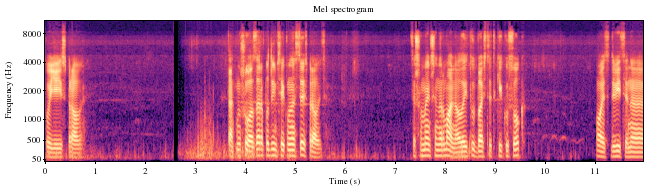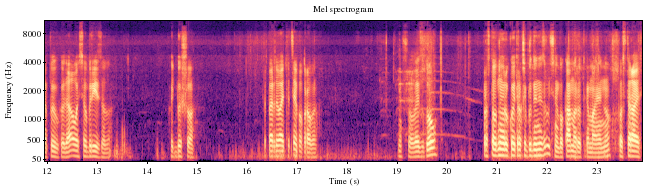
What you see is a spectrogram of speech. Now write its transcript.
своєї справи. Так, ну що, а зараз подивимося, як вона з цією справиться. Це що менше нормально, але і тут, бачите, такий кусок. Ось, дивіться на пилку, да? ось обрізало. Хоч би що. Тепер давайте це попробуємо. Ну що, let's go. Просто одною рукою трохи буде незручно, бо камеру тримаю. Ну, постараюсь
